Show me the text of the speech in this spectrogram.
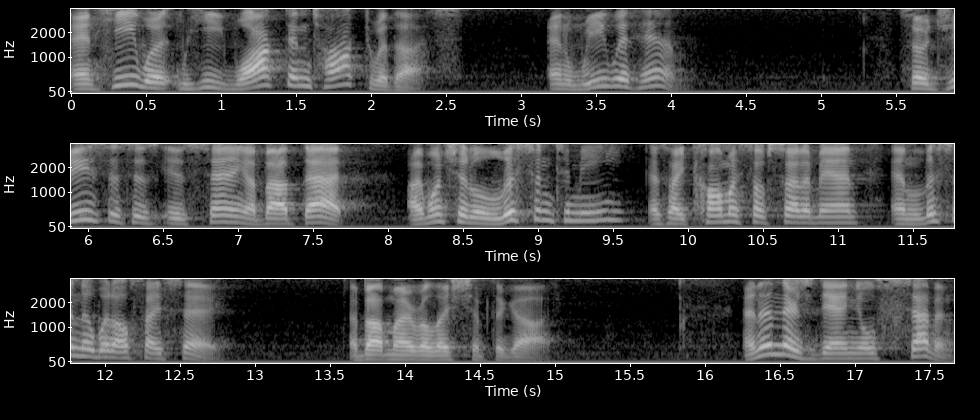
And he, was, he walked and talked with us, and we with Him. So Jesus is, is saying about that, I want you to listen to me as I call myself Son of Man, and listen to what else I say about my relationship to God. And then there's Daniel 7.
